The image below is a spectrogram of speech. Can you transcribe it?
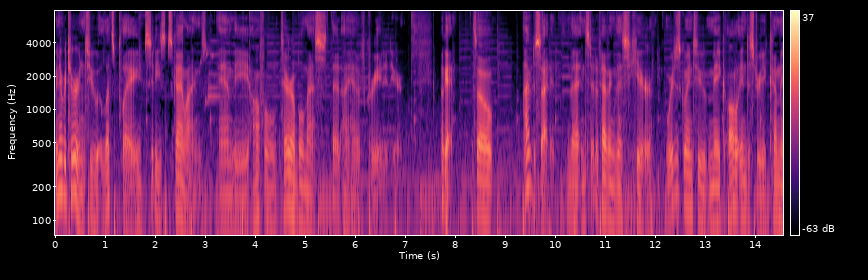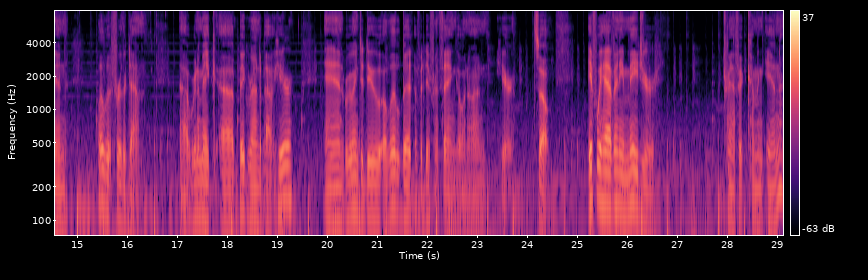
We now return to Let's Play Cities Skylines and the awful, terrible mess that I have created here. Okay, so I've decided that instead of having this here, we're just going to make all industry come in a little bit further down. Uh, we're going to make a big roundabout here, and we're going to do a little bit of a different thing going on here. So, if we have any major traffic coming in,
